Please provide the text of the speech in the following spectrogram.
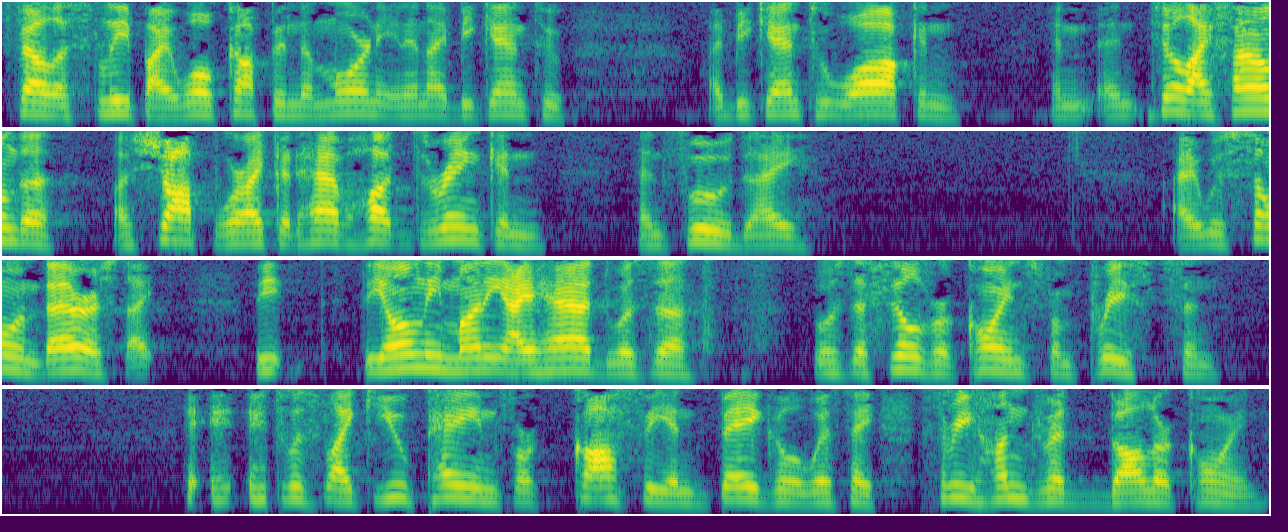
fell asleep. I woke up in the morning and I began to, I began to walk and, and until I found a, a shop where I could have hot drink and, and food. I, I was so embarrassed. I, the, the only money I had was the, was the silver coins from priests and it, it was like you paying for coffee and bagel with a $300 coin.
